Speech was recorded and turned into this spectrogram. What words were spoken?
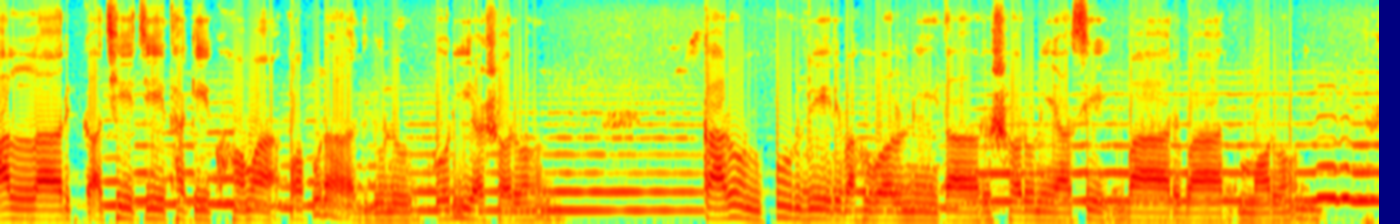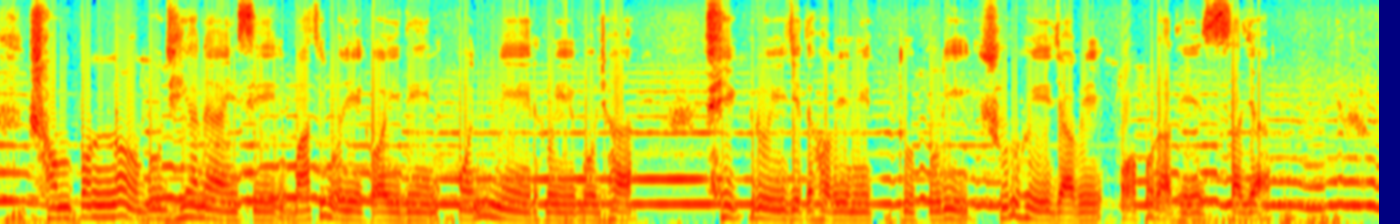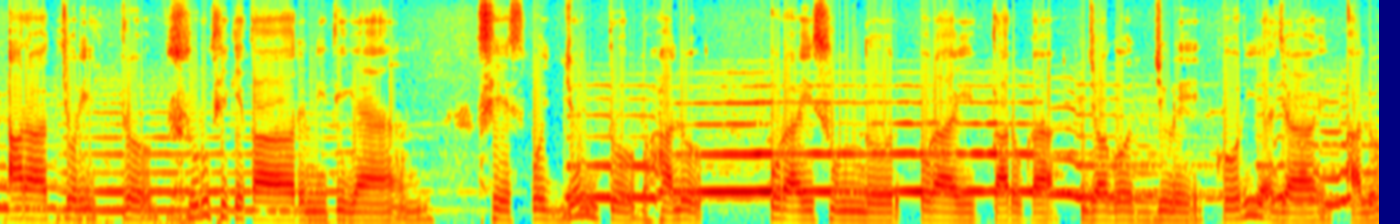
আল্লাহর কাছে চেয়ে থাকে ক্ষমা অপরাধগুলো করিয়া স্মরণ। কারণ পূর্বের বাহুবর্ণে তার স্মরণে আসে বারবার মরণ। সম্পন্ন বুঝিয়া নেয় সে, বাঁচিব যে কয়দিন অন্যের হয়ে বোঝা। শীঘ্রই যেতে হবে মৃত্যুপুরী শুরু হয়ে যাবে অপরাধের সাজা। আর চরিত্র, শুরু থেকে তার নীতি জ্ঞান শেষ পর্যন্ত ভালো ওরাই সুন্দর ওরাই তারকা জগৎ জুড়ে করিয়া যায় আলো।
